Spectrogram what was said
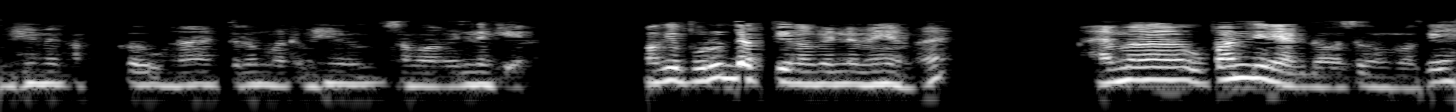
මෙහෙම එකක් වුණා ඇත්තටම මට මෙහෙම සමා වෙන්න කියලා. මගේ පුරුද්දක් තියෙනවා මෙන්න මෙහෙම. හැම උපන්දිනයක් දවසකම වගේ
